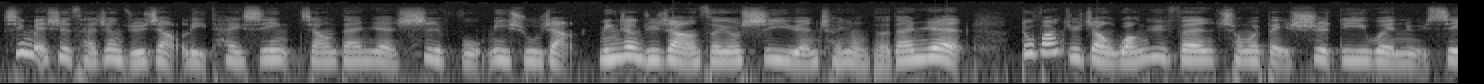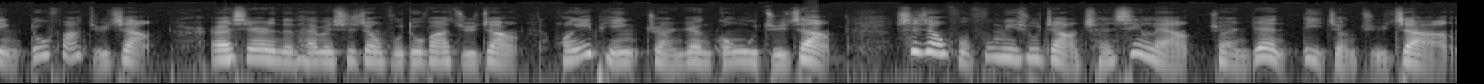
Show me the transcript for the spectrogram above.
新北市财政局长李泰兴将担任市府秘书长，民政局长则由市议员陈永德担任，都发局长王玉芬成为北市第一位女性都发局长。而现任的台北市政府都发局长黄一平转任公务局长，市政府副秘书长陈信良转任地政局长。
